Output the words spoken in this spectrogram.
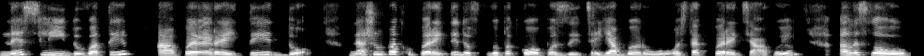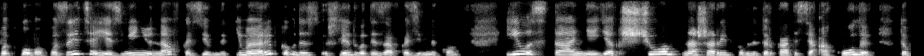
Не слідувати, а перейти до. В нашому випадку перейти до випадкова позиція. Я беру, ось так перетягую, але слово випадкова позиція я змінюю на вказівник. І моя рибка буде слідувати за вказівником. І останнє, якщо наша рибка буде торкатися акули, то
